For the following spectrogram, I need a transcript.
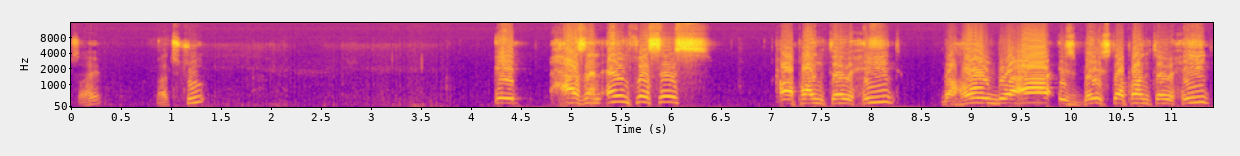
Sahih, that's true. It has an emphasis upon Tawheed the whole dua is based upon Tawheed,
